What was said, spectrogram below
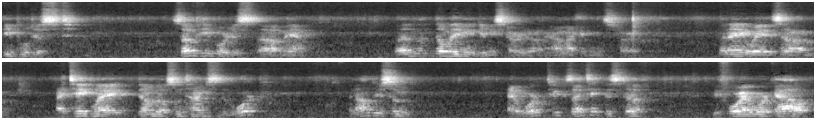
people just, some people are just, oh man, don't even get me started on that. I'm not getting started. But anyways, um, I take my dumbbell sometimes to work, and I'll do some at work too, because I take this stuff before I work out,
